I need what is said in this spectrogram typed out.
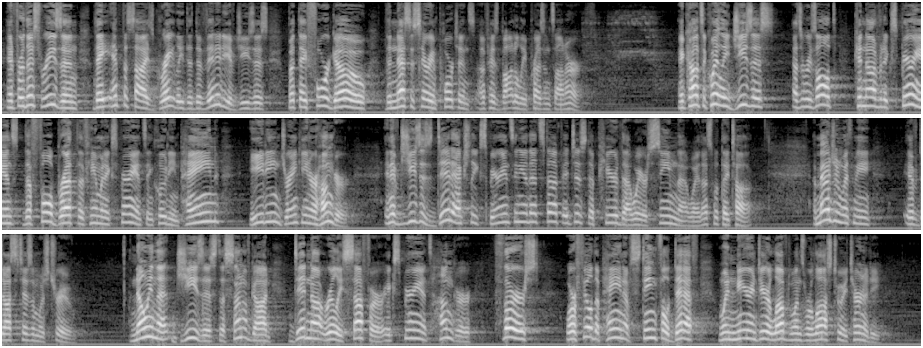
And for this reason, they emphasize greatly the divinity of Jesus, but they forego the necessary importance of his bodily presence on earth. And consequently, Jesus, as a result, could not have experienced the full breadth of human experience, including pain, eating, drinking, or hunger. And if Jesus did actually experience any of that stuff, it just appeared that way or seemed that way. That's what they taught. Imagine with me if Docetism was true knowing that Jesus, the Son of God, did not really suffer, experience hunger, thirst, or feel the pain of stingful death when near and dear loved ones were lost to eternity,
